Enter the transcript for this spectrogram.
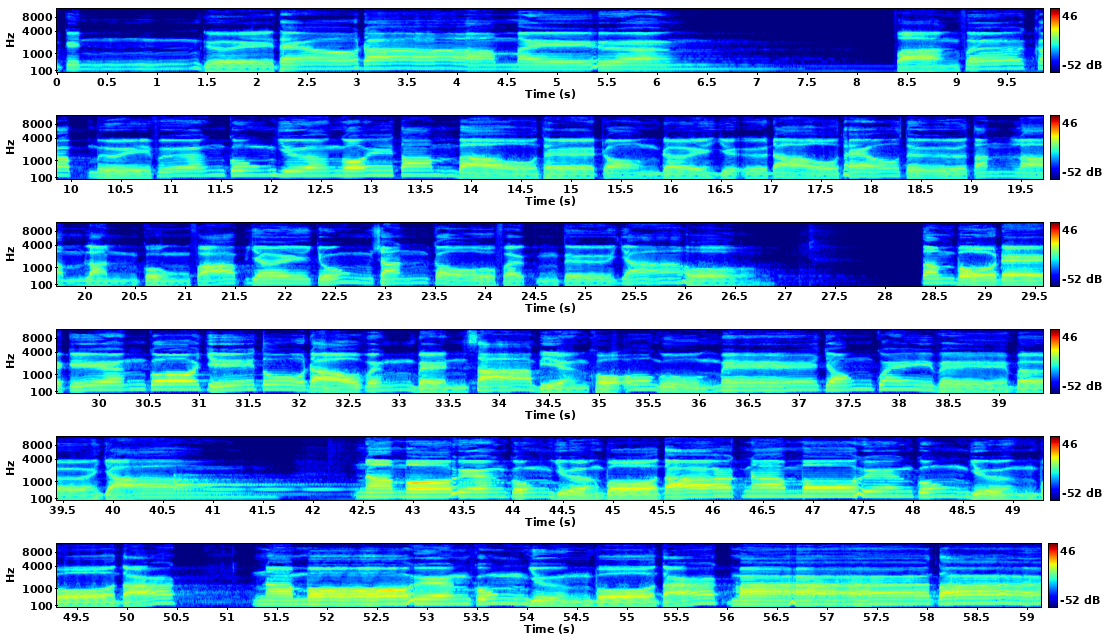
Thành kính gửi theo đó mây hương. Phàng phế khắp mười phương cung dương ngôi tam bảo thề trọn đời dự đạo theo từ tánh làm lành cùng pháp giới chúng sanh cầu Phật từ gia hộ Tâm Bồ Đề kiên cố chỉ tu đạo vững bền xa biển khổ nguồn mê chống quay về bờ giang. Nam mô Huyên Cung Dường Bồ Tát. Nam mô Huyên Cung Dường Bồ Tát. Nam mô Huyền Cung Dường Bồ Tát Ma Tát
